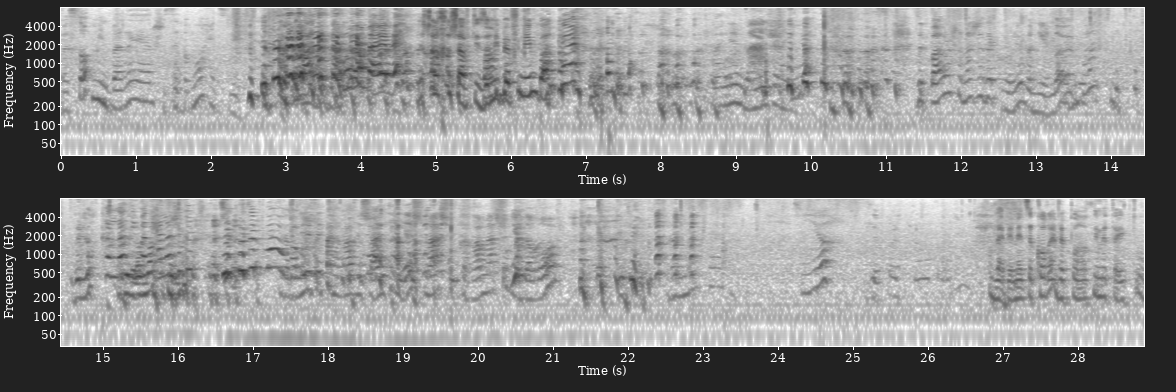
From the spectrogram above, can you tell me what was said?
בסוף מתברר שזה במוח אצלי. ישר חשבתי, זה מבפנים בא. גם אני שאני... זה פעם ראשונה שזה קורה, ואני לא הבנתי. ולא קלטתי בהתחלה שזה פה. גם לי זה קרה ושאלתי, יש משהו, קרה משהו בדרום? אולי באמת זה קורה, ופה נותנים את העיטור.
